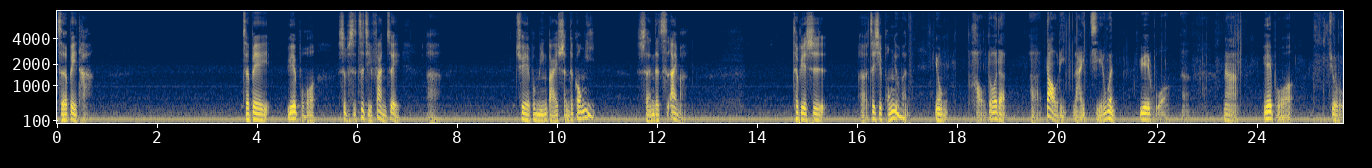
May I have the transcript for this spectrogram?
责备他，责备约伯是不是自己犯罪啊？却不明白神的公义、神的慈爱嘛？特别是呃，这些朋友们用好多的呃道理来诘问约伯啊，那。约伯就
